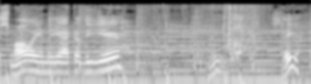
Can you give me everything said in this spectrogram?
Smalley in the yak of the year. Hmm, see ya.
